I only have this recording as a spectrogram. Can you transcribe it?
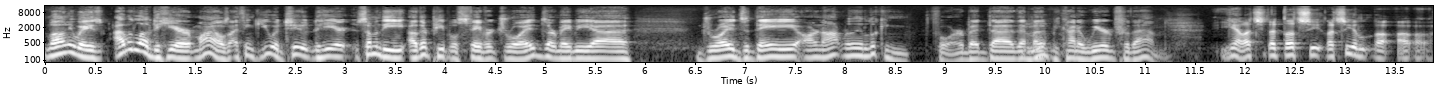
well, anyways, I would love to hear Miles. I think you would too. To hear some of the other people's favorite droids, or maybe uh, droids that they are not really looking for, but uh, that might Mhm. be kind of weird for them. yeah. Let's let, let's see let's see a, a, a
